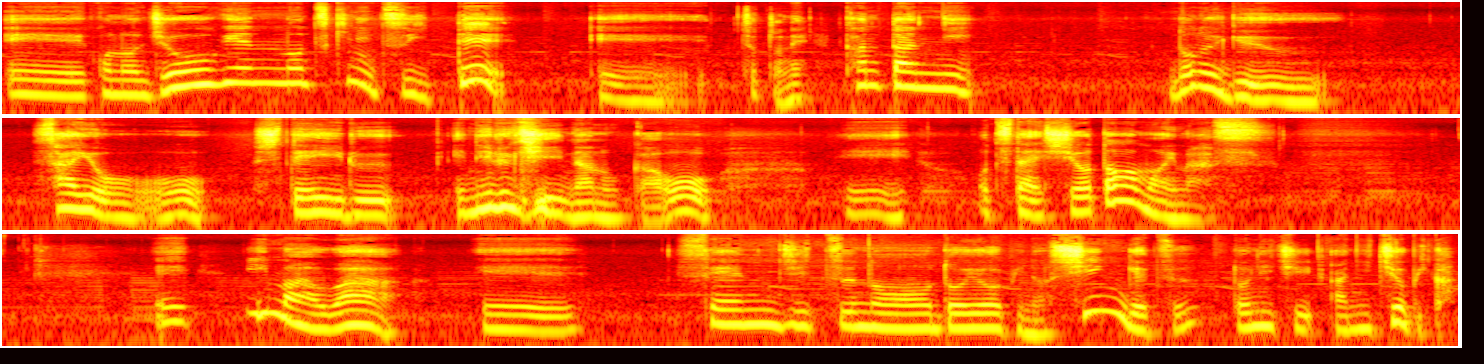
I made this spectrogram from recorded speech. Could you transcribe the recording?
えー、この上限の月についてえー、ちょっとね簡単にどういう作用をしているエネルギーなのかを、えー、お伝えしようと思います。え今は、えー、先日の土曜日の新月土日あ日曜日か、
